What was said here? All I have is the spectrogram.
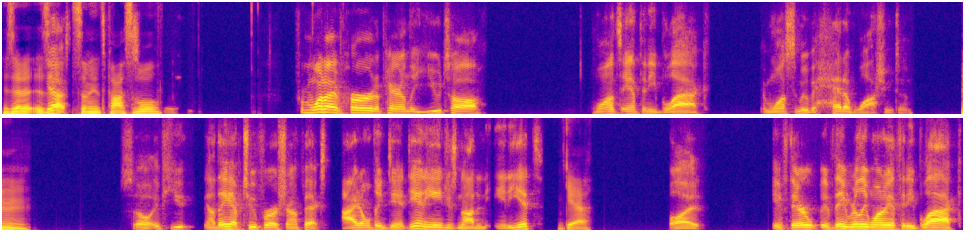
Is that is Yes. that something that's possible? From what I've heard, apparently Utah wants Anthony Black and wants to move ahead of Washington. Hmm. So if you now they have two first round picks. I don't think Dan, Danny Ainge is not an idiot, Yeah, but if they're if they really want Anthony Black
